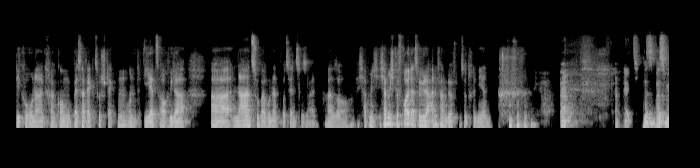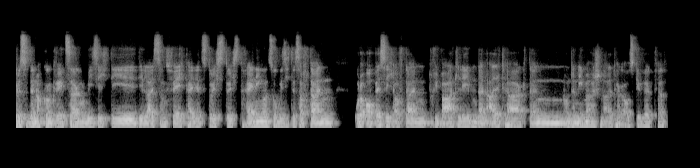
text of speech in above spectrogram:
die Corona-Erkrankung besser wegzustecken und jetzt auch wieder äh, nahezu bei 100 Prozent zu sein. Also ich habe mich, hab mich gefreut, als wir wieder anfangen dürften zu trainieren. ja. Was, was, würdest du denn noch konkret sagen, wie sich die, die Leistungsfähigkeit jetzt durchs, durchs Training und so, wie sich das auf deinen oder ob es sich auf dein Privatleben, dein Alltag, deinen unternehmerischen Alltag ausgewirkt hat?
